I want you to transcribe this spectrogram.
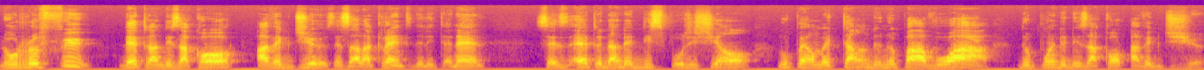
Le refus d'être en désaccord avec Dieu. C'est ça la crainte de l'éternel. C'est être dans des dispositions nous permettant de ne pas avoir de point de désaccord avec Dieu.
